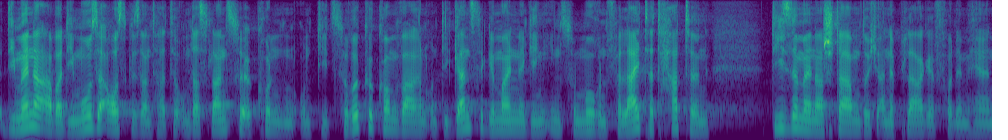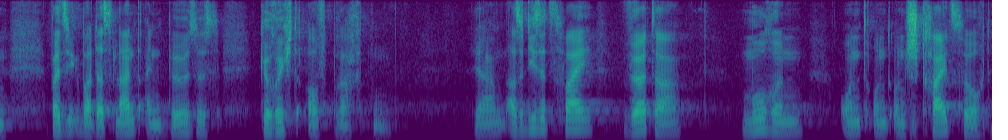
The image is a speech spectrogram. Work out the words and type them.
die Männer aber, die Mose ausgesandt hatte, um das Land zu erkunden und die zurückgekommen waren und die ganze Gemeinde gegen ihn zu murren verleitet hatten, diese Männer starben durch eine Plage vor dem Herrn, weil sie über das Land ein böses Gerücht aufbrachten. Ja, also diese zwei Wörter, Murren und, und, und Streitsucht,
